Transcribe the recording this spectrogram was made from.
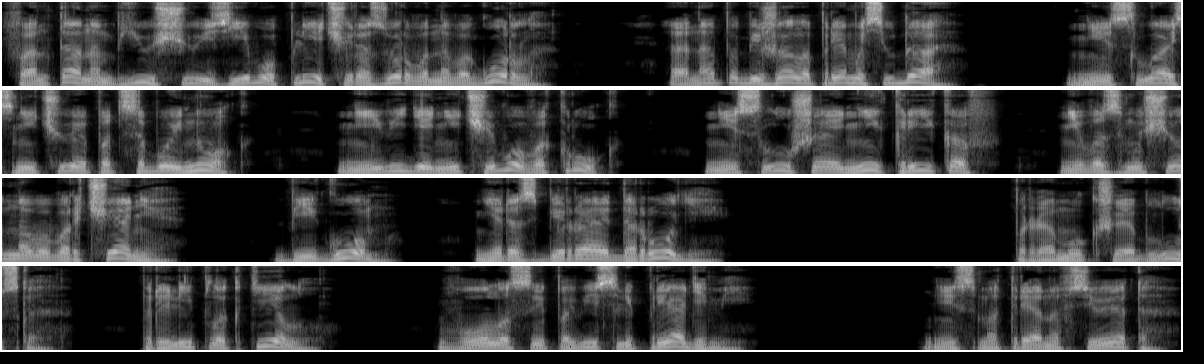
фонтаном бьющую из его плеч разорванного горла, она побежала прямо сюда, неслась, не чуя под собой ног, не видя ничего вокруг, не слушая ни криков, ни возмущенного ворчания, бегом, не разбирая дороги. Промокшая блузка прилипла к телу, волосы повисли прядями. Несмотря на все это,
